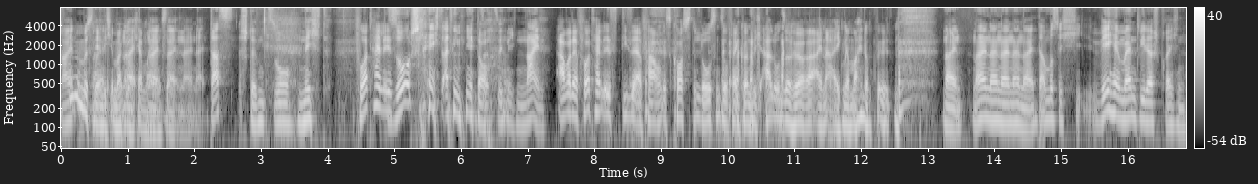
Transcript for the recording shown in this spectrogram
Ja, wir müssen ja nein, nicht immer nein, gleicher Meinung nein, sein. Nein, nein, nein. Das stimmt so nicht. Vorteil ist, So schlecht animiert Doch. sind sie nicht. Nein. aber der Vorteil ist, diese Erfahrung ist kostenlos. Insofern können sich all unsere Hörer eine eigene Meinung bilden. Nein, nein, nein, nein, nein, nein. Da muss ich vehement widersprechen.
